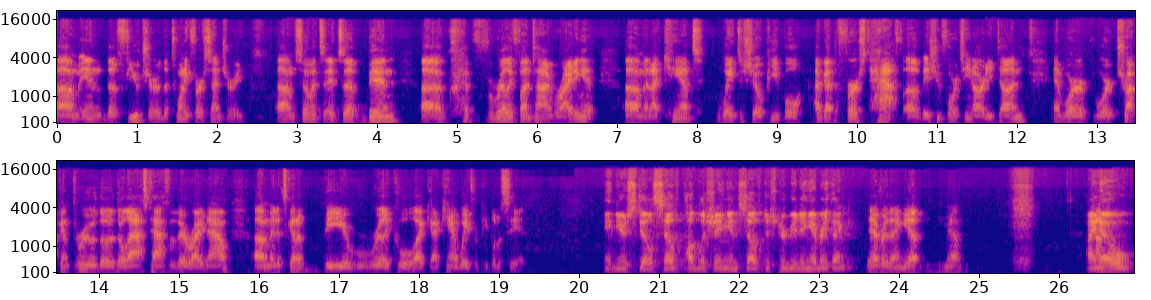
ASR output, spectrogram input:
um, in the future, the 21st century. Um, so it's it's a, been a, a really fun time writing it, um, and I can't wait to show people. I've got the first half of issue 14 already done, and we're we're trucking through the the last half of it right now, um, and it's gonna be really cool. I, I can't wait for people to see it. And you're still self-publishing and self-distributing everything. Everything. Yep. Yep. I know.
